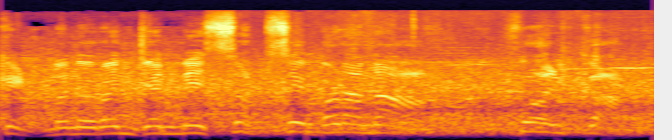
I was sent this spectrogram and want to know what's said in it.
क्रिकेट मनोरंजन में सबसे बड़ा नाम वर्ल्ड कप।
